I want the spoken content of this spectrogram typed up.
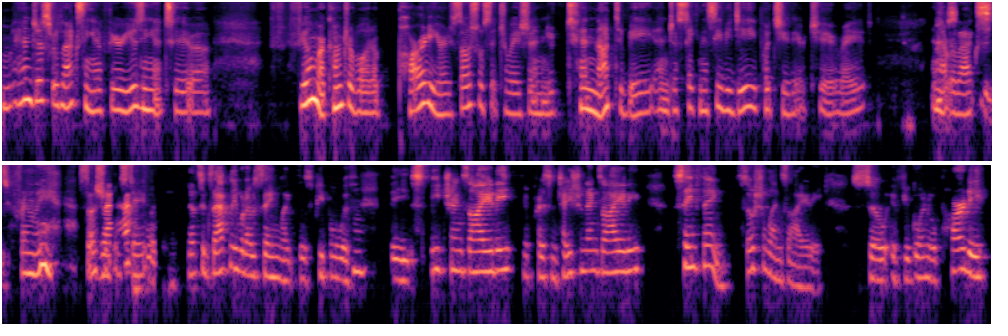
And just relaxing if you're using it to uh, feel more comfortable at a party or a social situation, you tend not to be. And just taking the CBD puts you there too, right? In that Absolutely. relaxed, friendly, sociable exactly. state. That's exactly what I was saying. Like those people with mm-hmm. the speech anxiety, your presentation anxiety, same thing, social anxiety. So if you're going to a party,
